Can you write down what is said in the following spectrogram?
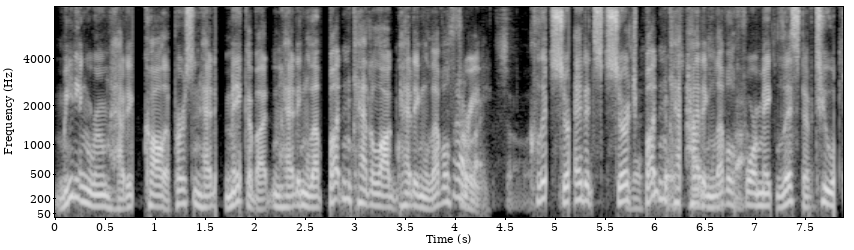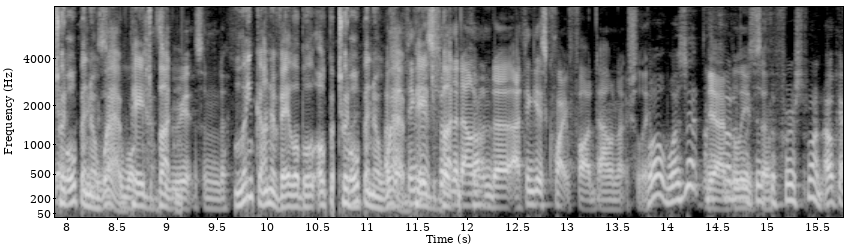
meeting room heading, call a person heading, make a button heading level, button catalog heading level 3. Right, so uh, Click ser- edits search button ca- heading level to 4 make list of 2 to open a web what page button. Uh, Link unavailable open to open a I web think it's page further button. down under. I think it's quite far down actually. Oh, was it? Yeah, I thought believe it was so. the first one. Okay.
